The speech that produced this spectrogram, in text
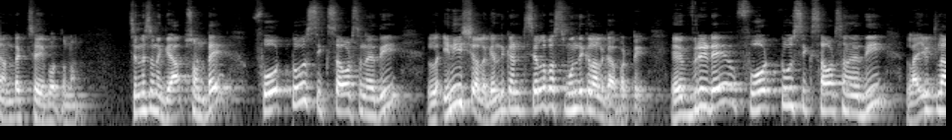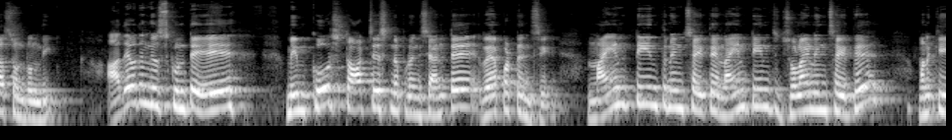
కండక్ట్ చేయబోతున్నాం. చిన్న చిన్న గ్యాప్స్ ఉంటాయి ఫోర్ టు సిక్స్ అవర్స్ అనేది ఇనీషియల్గా ఎందుకంటే సిలబస్ ముందుకెళ్ళాలి కాబట్టి. Everyday four to six hours అనేది లైవ్ క్లాస్ ఉంటుంది. అదేవిధంగా చూసుకుంటే మేము కోర్స్ స్టార్ట్ చేసినప్పటి నుంచి అంటే రేపటి నుంచి నైన్టీన్త్ నుంచి అయితే నైన్టీన్త్ జూలై నుంచి అయితే మనకి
